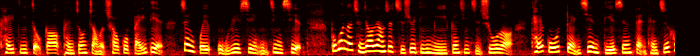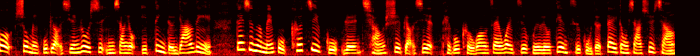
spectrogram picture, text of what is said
K D 走高，盘中涨了超过百点，站回五日线与近线。不过呢，成交量是持续低迷，分析指出了。台股短线跌升反弹之后，受美股表现弱势影响，有一定的压力。但是呢，美股科技股仍强势表现，台股渴望在外资回流、电子股的带动下续强，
